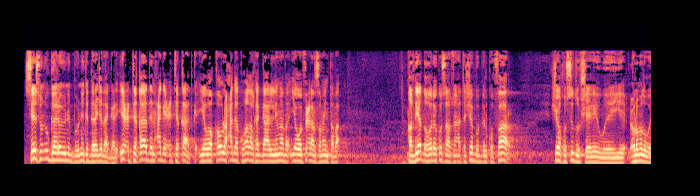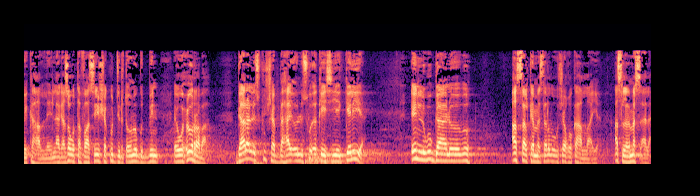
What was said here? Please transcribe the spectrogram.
seesun u gaaloobaynin buu ninka darajadaa gaadhay ictiqaadan xagga ictiqaadka iyo wa qowlan xagga ku hadalka gaalnimada iyo wa ficlan sheekhu siduu sheegay weeye culummadu way ka hadleen. Laakiin asagu tafaasiisha ku jirta uma gudbin ee wuxuu rabaa gaalo la isku shabahay oo la isku ekaysiiyey keliya in lagu gaaloobo asalka masaladu uu sheekhu ka hadlaya asl almas'ala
